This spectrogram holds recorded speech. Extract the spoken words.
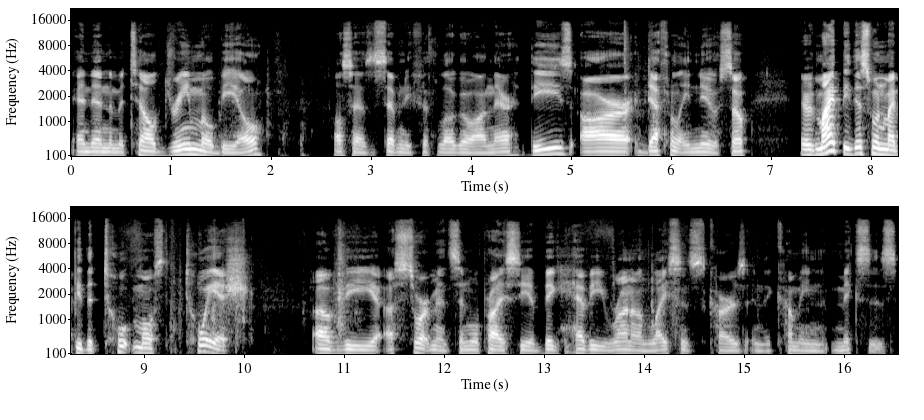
And then the Mattel Dreammobile also has a 75th logo on there. These are definitely new. So there might be, this one might be the to most toyish of the assortments, and we'll probably see a big heavy run on licensed cars in the coming mixes.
